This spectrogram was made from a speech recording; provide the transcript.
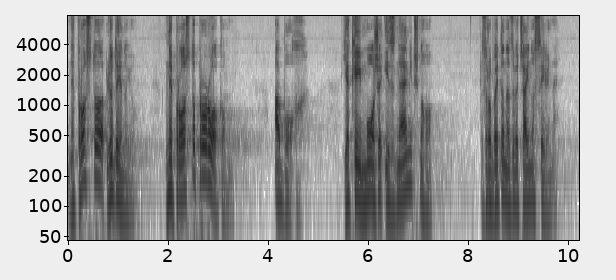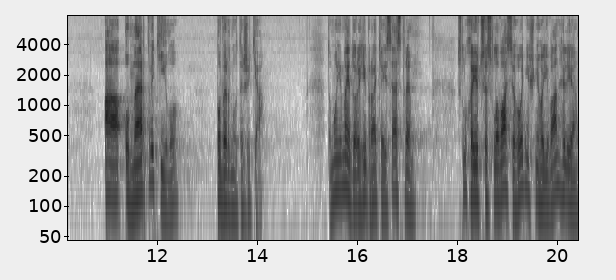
Не просто людиною, не просто пророком, а Бог, який може із немічного зробити надзвичайно сильне, а у мертве тіло повернути життя. Тому і ми, дорогі браття і сестри, слухаючи слова сьогоднішнього Євангелія,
